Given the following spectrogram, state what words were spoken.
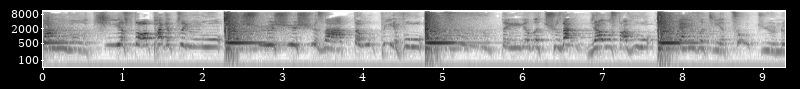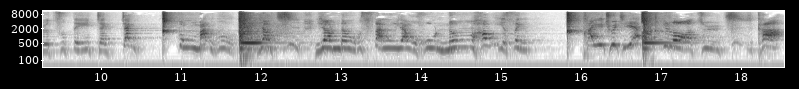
万物天上拍个真物，虚虚虚啥都别服。对个是屈人要杀夫，该是见楚巨男子对着将锋芒武，要气要怒上要火怒吼一声，太去见一老猪几卡。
